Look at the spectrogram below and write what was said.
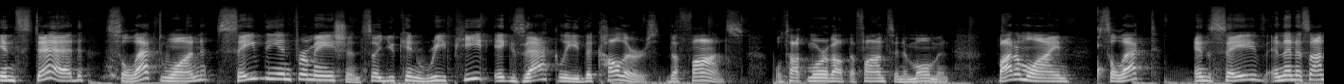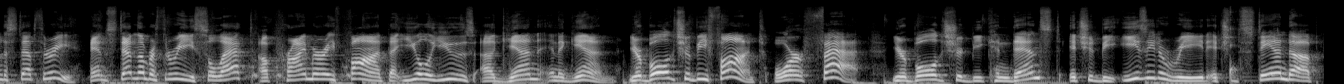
Instead, select one, save the information so you can repeat exactly the colors, the fonts. We'll talk more about the fonts in a moment. Bottom line, select and save, and then it's on to step three. And step number three, select a primary font that you'll use again and again. Your bold should be font or fat. Your bold should be condensed, it should be easy to read, it should stand up,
